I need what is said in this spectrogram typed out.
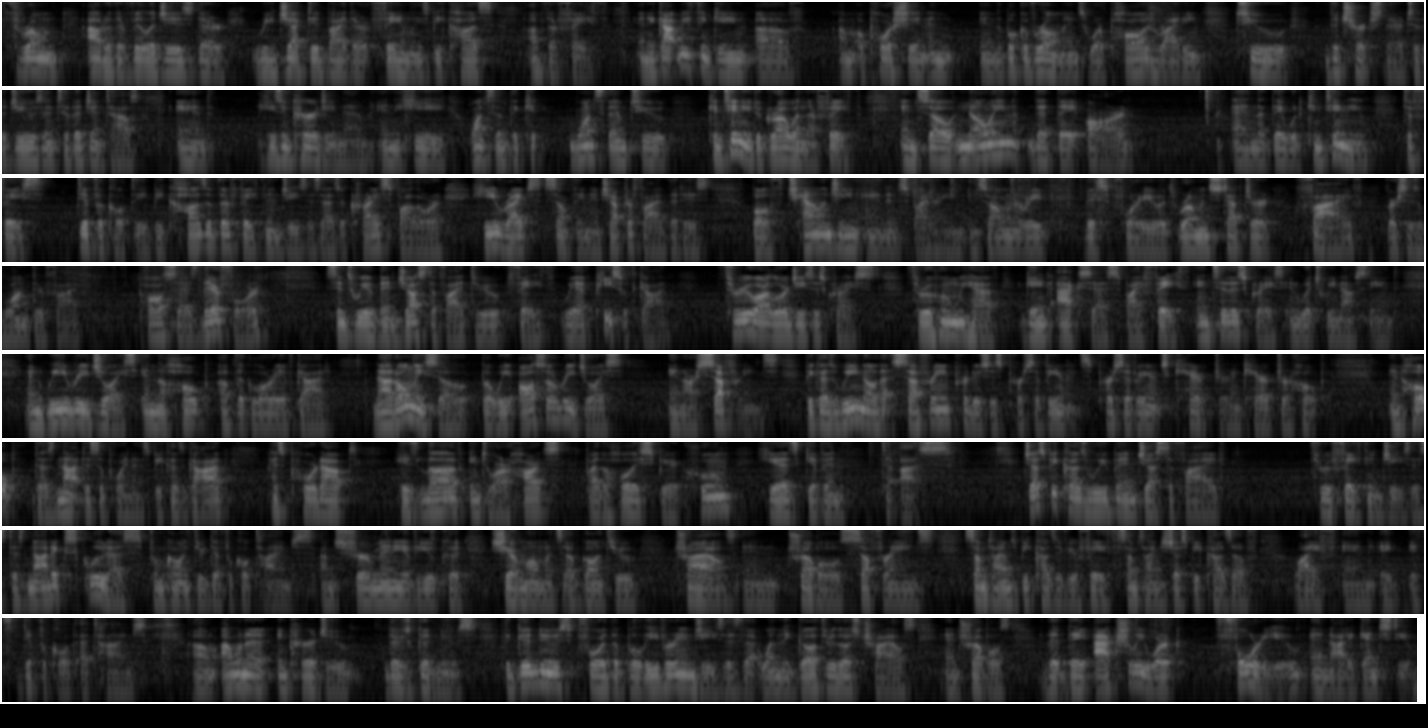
thrown out of their villages, they're rejected by their families because of their faith. And it got me thinking of um, a portion in, in the book of Romans where Paul is writing to the church there, to the Jews and to the Gentiles, and he's encouraging them and he wants them to wants them to continue to grow in their faith. And so knowing that they are and that they would continue to face difficulty because of their faith in Jesus as a Christ follower, he writes something in chapter 5 that is both challenging and inspiring. And so I want to read this for you. It's Romans chapter 5, verses 1 through 5. Paul says, Therefore, since we have been justified through faith, we have peace with God through our Lord Jesus Christ, through whom we have gained access by faith into this grace in which we now stand. And we rejoice in the hope of the glory of God. Not only so, but we also rejoice in our sufferings, because we know that suffering produces perseverance, perseverance, character, and character, hope. And hope does not disappoint us, because God has poured out his love into our hearts by the Holy Spirit, whom he has given to us. Just because we've been justified through faith in Jesus does not exclude us from going through difficult times. I'm sure many of you could share moments of going through trials and troubles, sufferings, sometimes because of your faith, sometimes just because of life, and it, it's difficult at times. Um, I want to encourage you there's good news. The good news for the believer in Jesus that when they go through those trials and troubles, that they actually work for you and not against you.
